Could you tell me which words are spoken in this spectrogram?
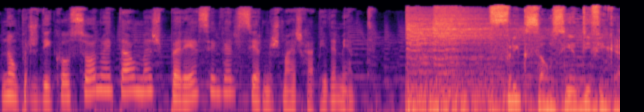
Não prejudica o sono, então, mas parece envelhecer-nos mais rapidamente. Fricção científica.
